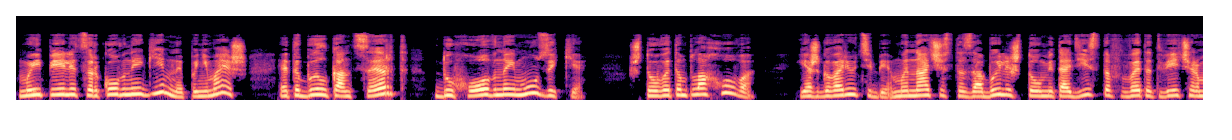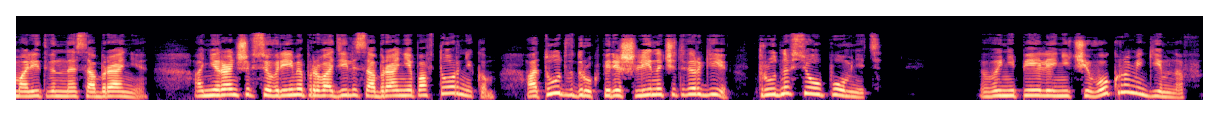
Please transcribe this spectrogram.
Мы пели церковные гимны, понимаешь? Это был концерт духовной музыки. Что в этом плохого? Я же говорю тебе, мы начисто забыли, что у методистов в этот вечер молитвенное собрание. Они раньше все время проводили собрания по вторникам, а тут вдруг перешли на четверги. Трудно все упомнить. Вы не пели ничего, кроме гимнов?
